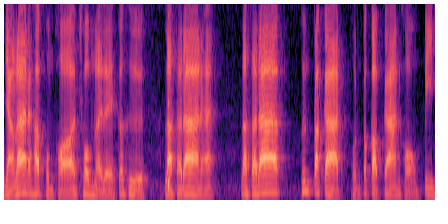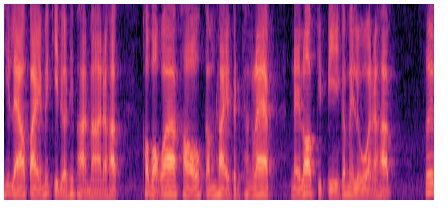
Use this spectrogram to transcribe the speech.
อย่างแรกนะครับผมขอชมหน่อยเลยก็คือ Lazada นะฮะ Lazada เพิ่งประกาศผลประกอบการของปีที่แล้วไปไม่กี่เดือนที่ผ่านมานะครับเขาบอกว่าเขากำไรเป็นครั้งแรกในรอบกี่ปีก็ไม่รู้นะครับ ซึ่ง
